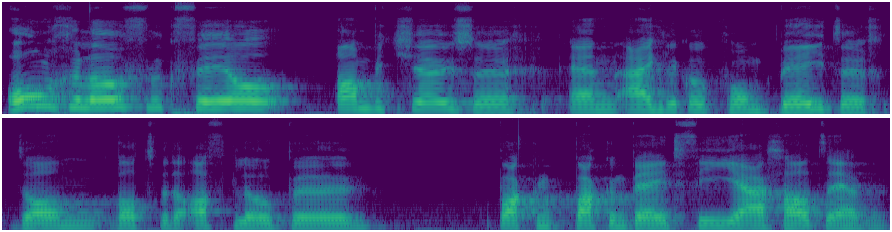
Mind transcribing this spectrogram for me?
ongelooflijk veel ambitieuzer en eigenlijk ook gewoon beter dan wat we de afgelopen pak een, pak een beet vier jaar gehad hebben.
